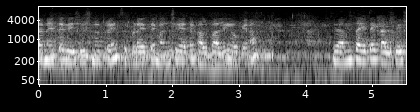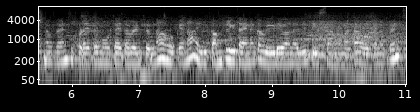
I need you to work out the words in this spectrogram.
మటన్ అయితే వేసేసిన ఫ్రెండ్స్ ఇప్పుడైతే మంచిగా అయితే కలపాలి ఓకేనా? ఇదంతా అయితే కలిపేసిన ఫ్రెండ్స్ ఇప్పుడైతే మూత అయితే పెడుతున్నా ఓకేనా? ఇది కంప్లీట్ అయినాక వీడియో అనేది తీస్తాను అనమాట ఓకేనా ఫ్రెండ్స్?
